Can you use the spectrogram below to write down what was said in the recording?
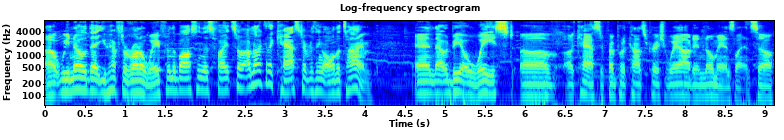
Uh, we know that you have to run away from the boss in this fight, so I'm not going to cast everything all the time. And that would be a waste of a cast if I put a Consecration way out in No Man's Land. So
